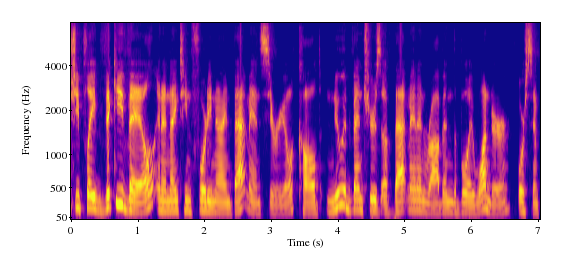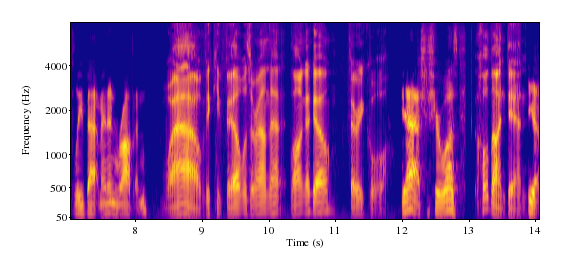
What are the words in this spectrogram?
She played Vicky Vale in a 1949 Batman serial called New Adventures of Batman and Robin, the Boy Wonder, or simply Batman and Robin. Wow, Vicky Vale was around that long ago. Very cool. Yeah, she sure was. Hold on, Dan. Yeah,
